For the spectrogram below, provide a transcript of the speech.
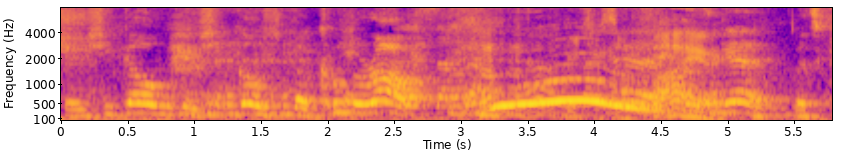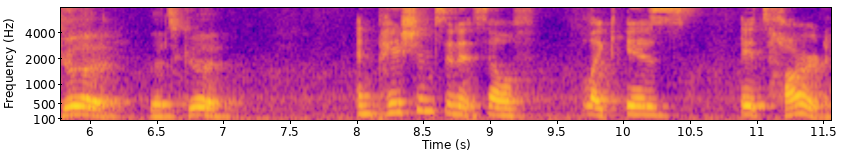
There she goes. There she goes. Like cool her off. Yes, settle down. Good. fire. That's good. That's good. That's good. And patience in itself, like, is it's hard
